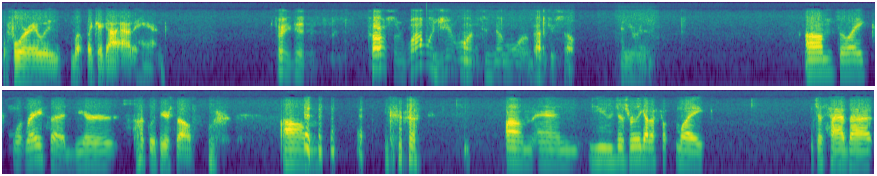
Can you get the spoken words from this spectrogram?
before it was what like it got out of hand. Very good. Carlson, why would you want to know more about yourself and your end? Um, so like what Ray said, you're stuck with yourself. um um and you just really got to like just have that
